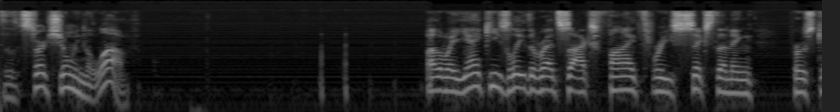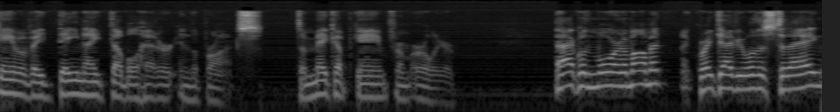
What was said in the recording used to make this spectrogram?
to start showing the love. By the way, Yankees lead the Red Sox 5 3 sixth inning, first game of a day night doubleheader in the Bronx. It's a makeup game from earlier. Back with more in a moment. Great to have you with us today.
